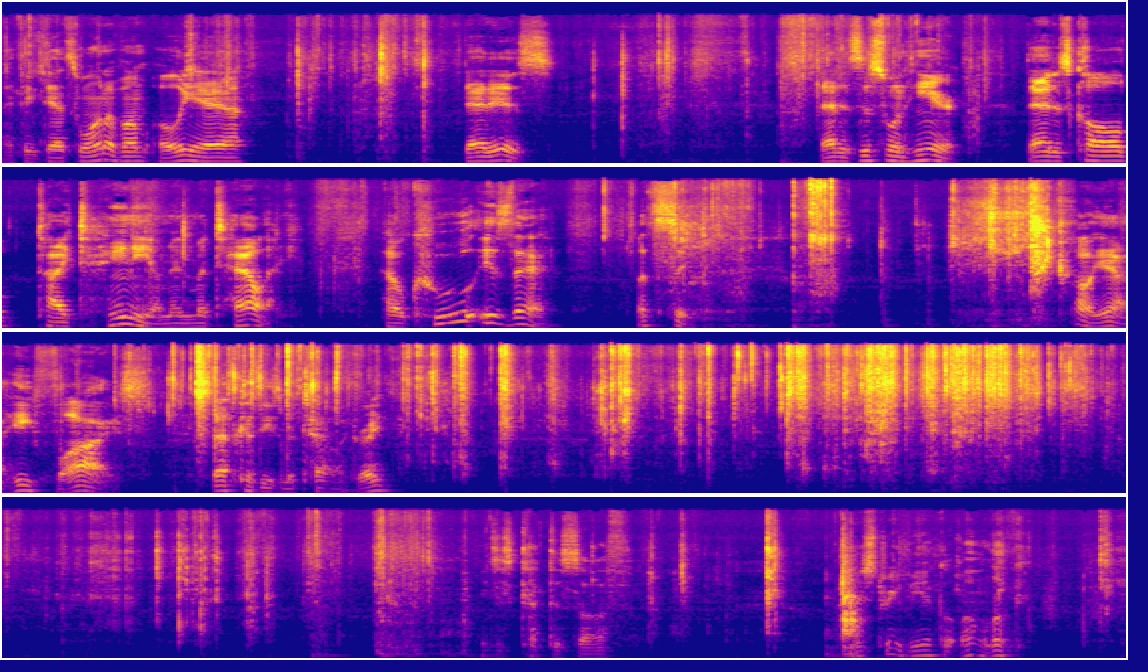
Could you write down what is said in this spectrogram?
I think that's one of them. Oh yeah. That is. That is this one here. That is called titanium in metallic. How cool is that? Let's see. Oh yeah, he flies. That's because he's metallic, right? Let me just cut this off. Mystery vehicle. Oh, look.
